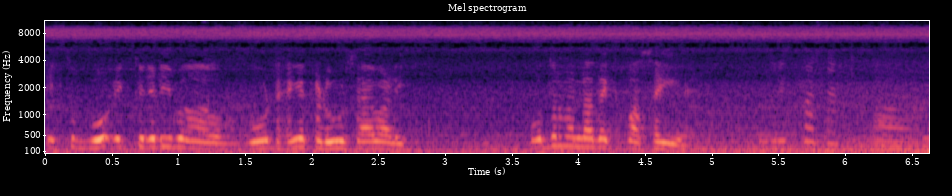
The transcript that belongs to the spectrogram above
ਇੱਕ ਵੋ- ਇੱਕ ਜਿਹੜੀ ਵਾ- ਵੋਟ ਹੈਗੀ ਖਡੂਰ ਸਾਹਿਬ ਵਾਲੀ ਉਧਰ ਮੈਨੂੰ ਲੱਗਦਾ ਇੱਕ ਪਾਸਾ ਹੀ ਹੈ। ਇੱਕ ਪਾਸਾ। ਹਾਂ।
